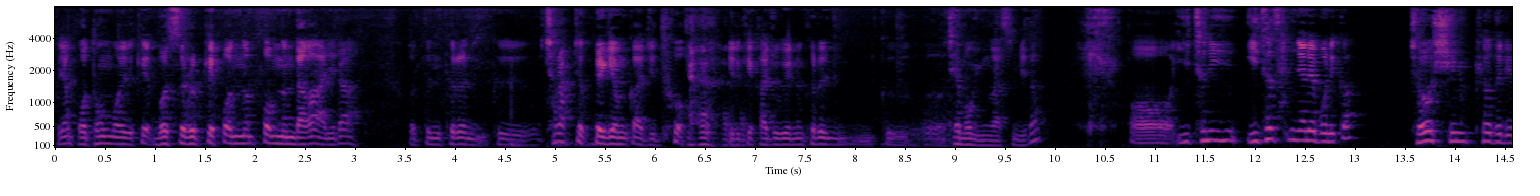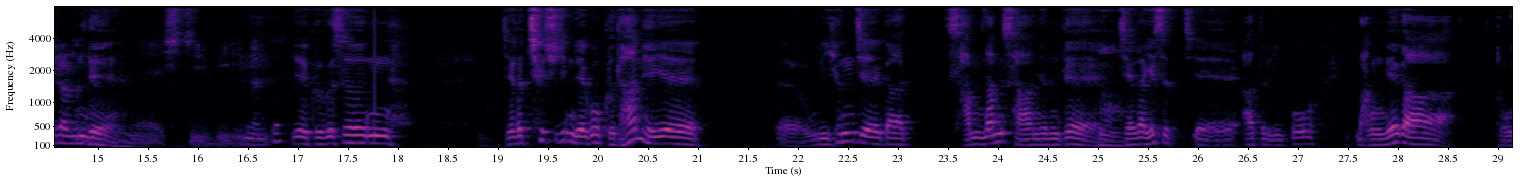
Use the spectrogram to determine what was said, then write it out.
그냥 보통 뭐 이렇게 멋스럽게 뽑는, 뽑는다가 아니라 어떤 그런 그 철학적 배경까지도 이렇게 가지고 있는 그런 그 어, 제목인 것 같습니다. 어, 2002, 2003년에 보니까 저 쉼표들이라는 네. 네, 시집이 있는데 예, 그것은 제가 첫 시집 내고 그 다음 해에 어, 우리 형제가 삼남 사녀인데 어. 제가 여섯째 아들이고 막내가 동,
